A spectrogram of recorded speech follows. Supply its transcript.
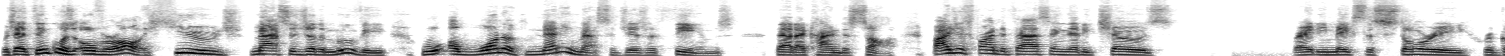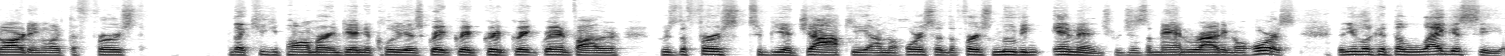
which i think was overall a huge message of the movie a, one of many messages or themes that i kind of saw but i just find it fascinating that he chose right he makes the story regarding like the first like Keke Palmer and Daniel Kaluuya's great great great great grandfather, who's the first to be a jockey on the horse of the first moving image, which is a man riding a horse. Then you look at the legacy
